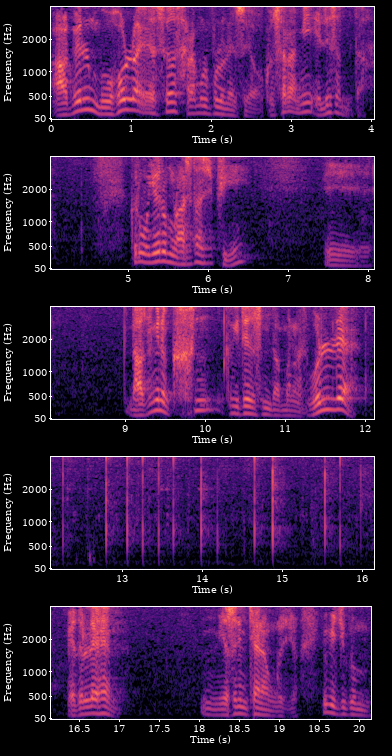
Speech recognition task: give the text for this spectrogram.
아벨 무홀라에서 사람을 불러냈어요. 그 사람이 엘리사입니다. 그리고 여러분 아시다시피 예, 나중에는 큰 그게 됐습니다만 원래 베들레헴 음, 예수님 태어난 거죠. 여기 지금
